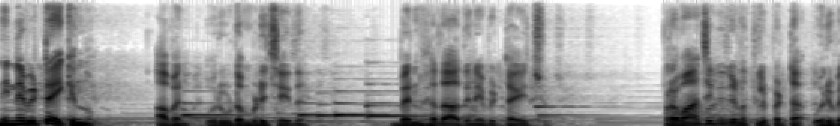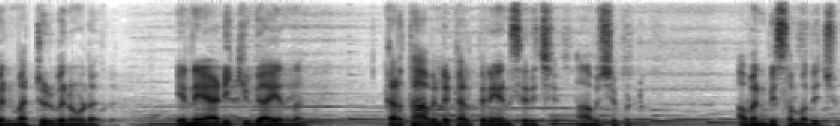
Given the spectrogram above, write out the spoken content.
നിന്നെ വിട്ടയക്കുന്നു. അവൻ ഒരു ഉടമ്പടി ചെയ്ത് ബൻഹദാദിനെ വിട്ടയച്ചു. പ്രവാചക ഗണത്തിൽപ്പെട്ട ഒരുവൻ മറ്റൊരുവനോട് എന്നെ അടിക്കുക എന്ന് കർത്താവിന്റെ കൽപ്പനയനുസരിച്ച് ആവശ്യപ്പെട്ടു. അവൻ വിസമ്മതിച്ചു.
